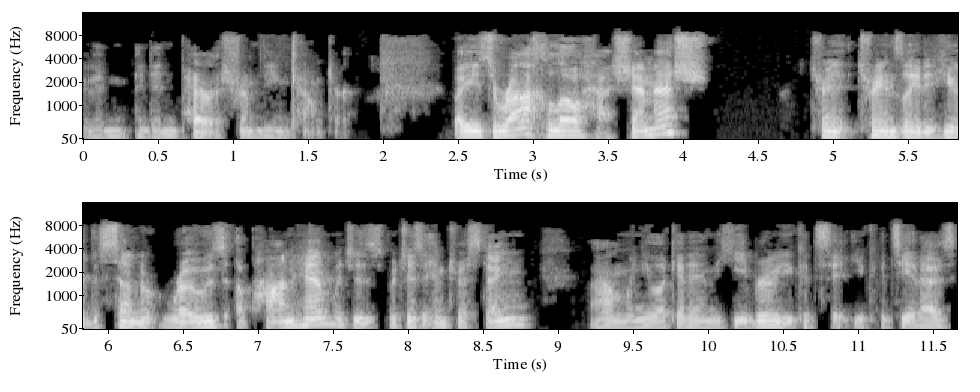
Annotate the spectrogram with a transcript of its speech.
I didn't. I didn't perish from the encounter. Vayizrach lo hashemesh. Tra- translated here, the sun rose upon him, which is which is interesting. Um, when you look at it in the Hebrew, you could see you could see it as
